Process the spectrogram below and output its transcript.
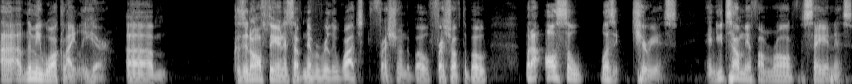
uh, let me walk lightly here. Because, in all fairness, I've never really watched Fresh on the Boat, Fresh Off the Boat, but I also wasn't curious. And you tell me if I'm wrong for saying this.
